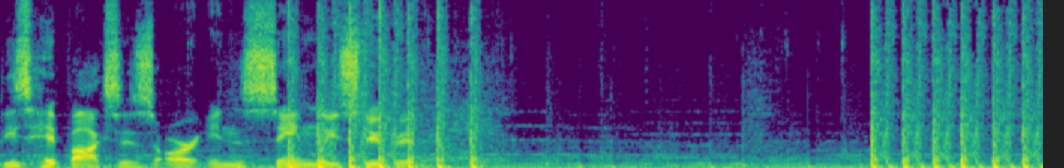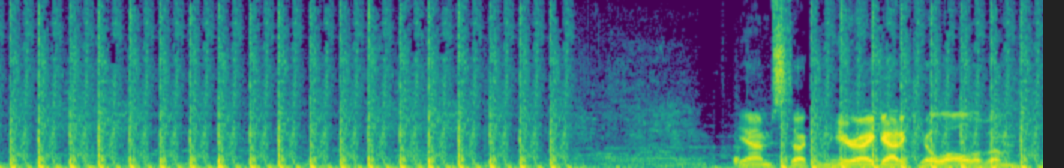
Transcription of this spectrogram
These hitboxes are insanely stupid. Yeah, I'm stuck in here. I gotta kill all of them.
